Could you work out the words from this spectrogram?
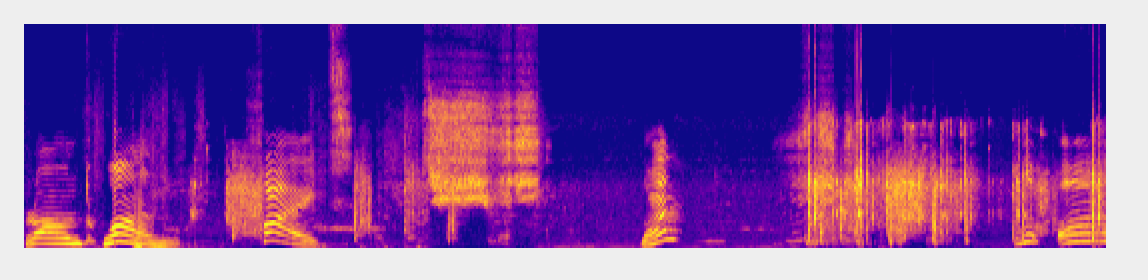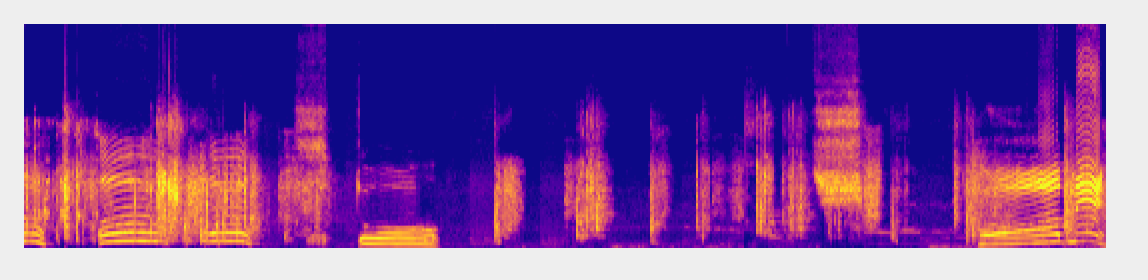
Round one. Fight. Lan. Ulan. Aa. Aa. Aa. Oo. Hop me.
